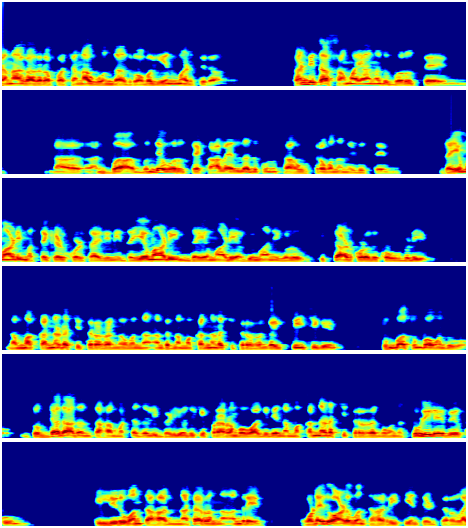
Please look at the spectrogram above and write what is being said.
ಚೆನ್ನಾಗಾದ್ರಪ್ಪ, ಚೆನ್ನಾಗಿ ಒಂದಾದ್ರು. ಅವಾಗ ಏನ್ ಮಾಡ್ತೀರಾ? ಖಂಡಿತ ಸಮಯ ಅನ್ನೋದು ಬರುತ್ತೆ. ಬಂದೇ ಬರುತ್ತೆ. ಕಾಲ ಎಲ್ಲದಕ್ಕೂ ಸಹ ಉತ್ತರವನ್ನು ನೀಡುತ್ತೆ. ದಯಮಾಡಿ ಮತ್ತೆ ಕೇಳ್ಕೊಳ್ತಾ ಇದ್ದೀನಿ. ದಯಮಾಡಿ ದಯಮಾಡಿ ಅಭಿಮಾನಿಗಳು ಕಿತ್ತಾಡ್ಕೊಳ್ಳೋದಕ್ಕೆ ಹೋಗ್ಬಿಡಿ. ನಮ್ಮ ಕನ್ನಡ ಚಿತ್ರರಂಗವನ್ನ, ಅಂದ್ರೆ ನಮ್ಮ ಕನ್ನಡ ಚಿತ್ರರಂಗ ಇತ್ತೀಚೆಗೆ ತುಂಬಾ ತುಂಬಾ ಒಂದು ದೊಡ್ಡದಾದಂತಹ ಮಟ್ಟದಲ್ಲಿ ಬೆಳೆಯೋದಕ್ಕೆ ಪ್ರಾರಂಭವಾಗಿದೆ. ನಮ್ಮ ಕನ್ನಡ ಚಿತ್ರರಂಗವನ್ನು ತುಳಿಲೇಬೇಕು. ಇಲ್ಲಿರುವಂತಹ ನಟರನ್ನ ಅಂದ್ರೆ ಒಡೆದು ಆಳುವಂತಹ ರೀತಿ ಅಂತ ಹೇಳ್ತಾರಲ್ಲ,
